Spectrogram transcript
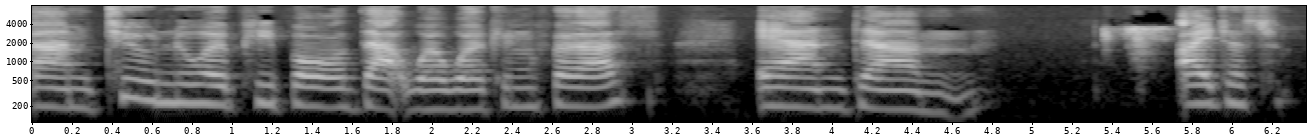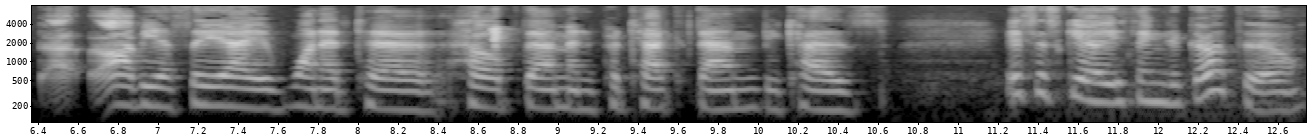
um, two newer people that were working for us. And um, I just, obviously, I wanted to help them and protect them because it's a scary thing to go through.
